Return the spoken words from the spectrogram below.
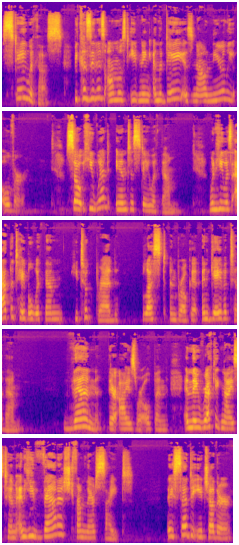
Stay with us, because it is almost evening and the day is now nearly over. So he went in to stay with them. When he was at the table with them, he took bread, blessed and broke it, and gave it to them. Then their eyes were opened, and they recognized him, and he vanished from their sight. They said to each other,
